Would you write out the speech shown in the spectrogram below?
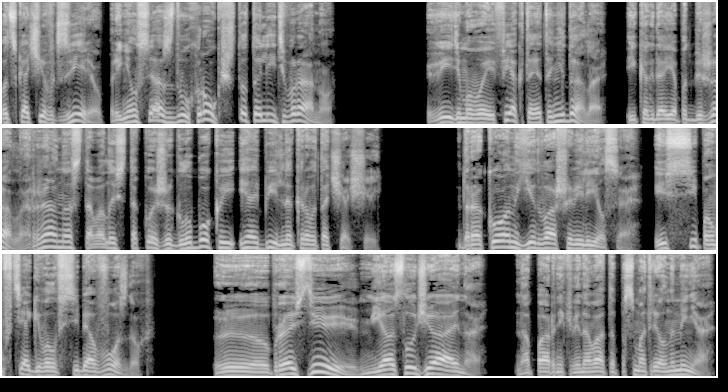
подскочив к зверю, принялся с двух рук что-то лить в рану. Видимого эффекта это не дало, и когда я подбежал, рана оставалась такой же глубокой и обильно кровоточащей. Дракон едва шевелился и с сипом втягивал в себя воздух. «Э, «Прости, я случайно». Напарник виновато посмотрел на меня.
